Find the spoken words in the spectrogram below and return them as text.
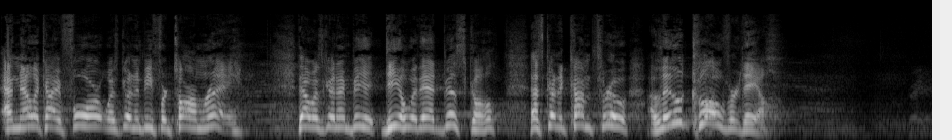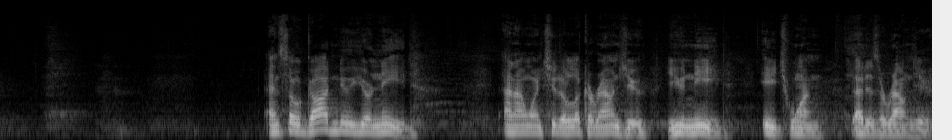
And Malachi 4 was going to be for Tom Ray. that was going to be deal with Ed Biscoe that's going to come through a little Cloverdale. And so God knew your need. And I want you to look around you. You need each one that is around you.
